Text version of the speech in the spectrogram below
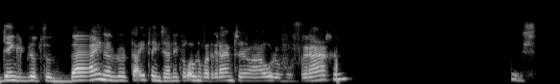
denk ik dat we bijna door de tijd heen zijn. Ik wil ook nog wat ruimte houden voor vragen. Dus.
